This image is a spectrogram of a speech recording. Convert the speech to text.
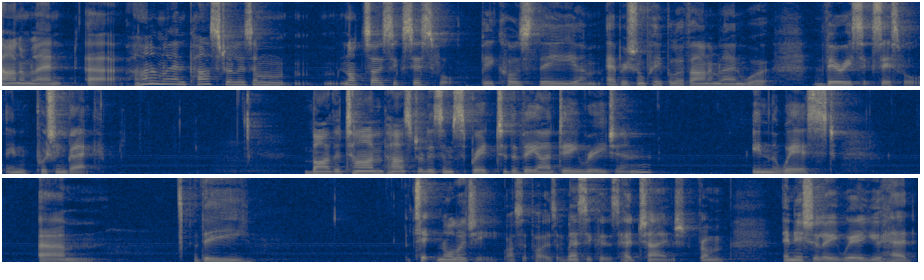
Arnhem Land, uh, Arnhem Land pastoralism, not so successful because the um, Aboriginal people of Arnhem Land were very successful in pushing back. By the time pastoralism spread to the VRD region in the west, um, the technology, I suppose, of massacres had changed from initially where you had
